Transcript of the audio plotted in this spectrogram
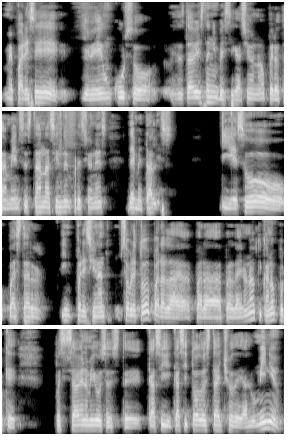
me parece, llevé un curso, todavía está en investigación, ¿no? Pero también se están haciendo impresiones de metales. Y eso va a estar impresionante, sobre todo para la, para, para la aeronáutica, ¿no? Porque, pues si saben amigos, este, casi, casi todo está hecho de aluminio.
